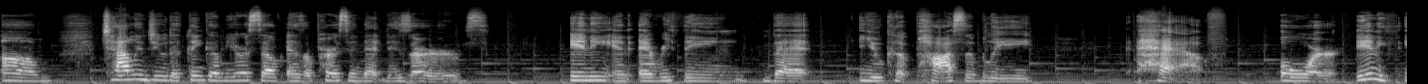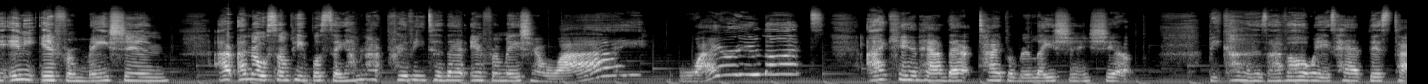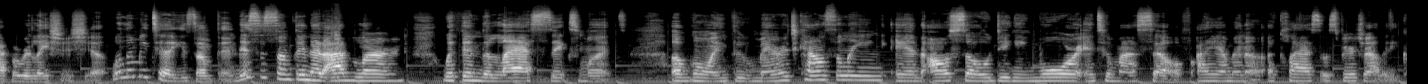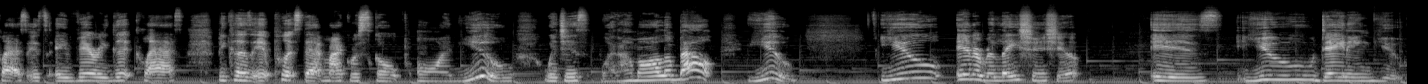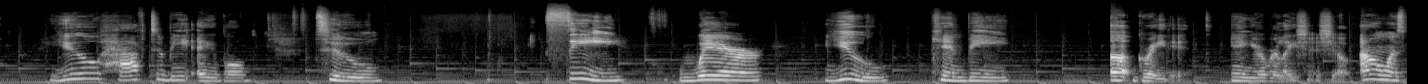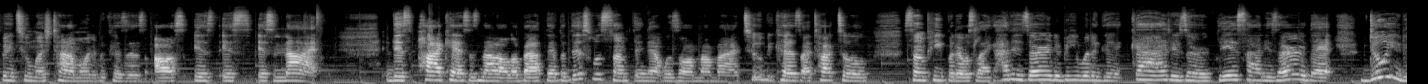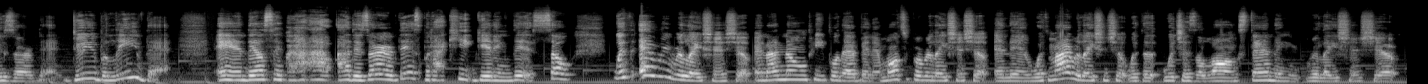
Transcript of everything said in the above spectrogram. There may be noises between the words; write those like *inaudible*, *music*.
um, challenge you to think of yourself as a person that deserves any and everything that you could possibly have or any any information. I, I know some people say i'm not privy to that information. Why? Why are you not? I can't have that type of relationship because I've always had this type of relationship. Well, let me tell you something. This is something that I've learned within the last six months of going through marriage counseling and also digging more into myself. I am in a, a, class of spirituality class. It's a very good class because it puts that microscope on you, which is what I'm all about. You. You in a relationship is you dating you. You have to be able to see where you can be upgraded in your relationship. I don't want to spend too much time on it because it's also it's it's it's not this podcast is not all about that, but this was something that was on my mind too because I talked to some people that was like, I deserve to be with a good guy, I deserve this, I deserve that. Do you deserve that? Do you believe that? And they'll say, but I, I deserve this, but I keep getting this. So with every relationship, and I've known people that have been in multiple relationship, and then with my relationship with a, which is a long-standing relationship,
